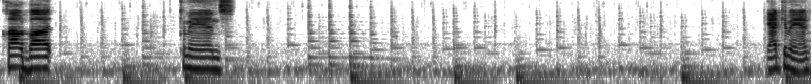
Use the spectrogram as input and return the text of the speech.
Cloudbot. Commands. Add command.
